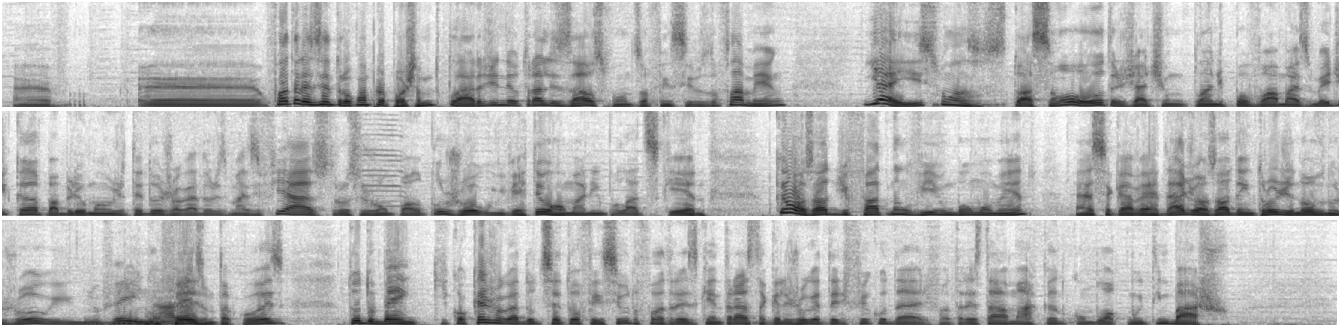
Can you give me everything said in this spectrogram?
É, é, o Fortaleza entrou com uma proposta muito clara de neutralizar os pontos ofensivos do Flamengo. E aí, isso uma situação ou outra, já tinha um plano de povoar mais o meio de campo, abriu mão de ter dois jogadores mais enfiados, trouxe o João Paulo pro jogo, inverteu o Romarinho pro lado esquerdo, porque o Oswaldo de fato não vive um bom momento, essa que é a verdade, o Oswaldo entrou de novo no jogo e não, fez não fez muita coisa. Tudo bem que qualquer jogador do setor ofensivo do Fortaleza que entrasse naquele jogo ia ter dificuldade, o Fortaleza estava marcando com um bloco muito embaixo.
